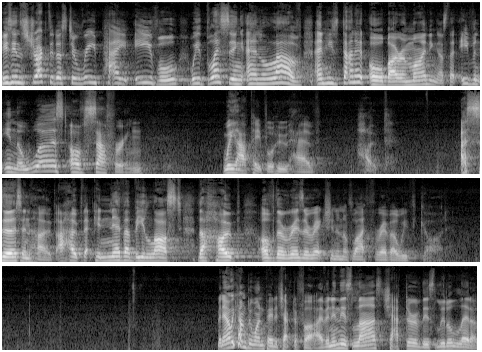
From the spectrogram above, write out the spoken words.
He's instructed us to repay evil with blessing and love. And he's done it all by reminding us that even in the worst of suffering, we are people who have hope. A certain hope, a hope that can never be lost, the hope of the resurrection and of life forever with God. But now we come to 1 Peter chapter 5, and in this last chapter of this little letter,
